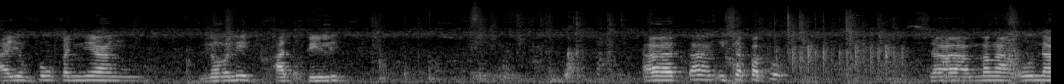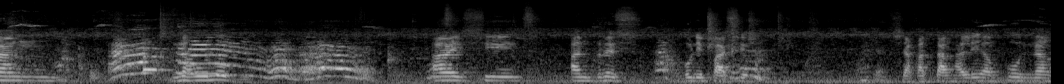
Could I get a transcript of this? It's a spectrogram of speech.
ay yung pong kanyang knowledge at feeling. At ang isa pa po sa mga unang nahulog ay si Andres Bonifacio. Sa katanghalian po ng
